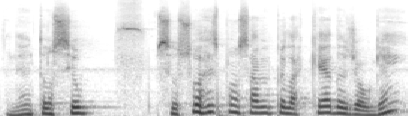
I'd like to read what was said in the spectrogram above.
Entendeu? Então, se eu, se eu sou responsável pela queda de alguém,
